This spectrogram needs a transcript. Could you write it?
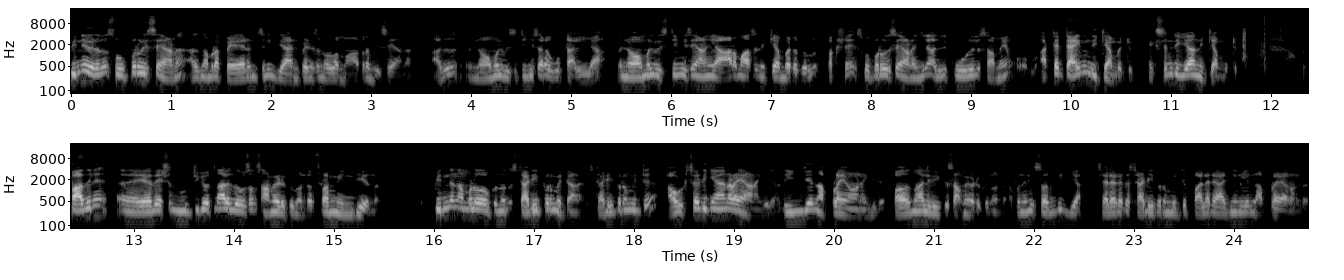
പിന്നെ വരുന്നത് സൂപ്പർ വിസയാണ് അത് നമ്മുടെ പേരൻസിനും ഗ്രാൻഡ് പേരൻസിനും ഉള്ള മാത്രം വിസയാണ് അത് നോർമൽ വിസിറ്റിംഗ് വിസയുടെ കൂട്ടല്ല. നോർമൽ വിസിറ്റിംഗ് വിസ ആണെങ്കിൽ ആറ് മാസം നിൽക്കാൻ പറ്റത്തുള്ളൂ. പക്ഷേ സൂപ്പർ വിസ ആണെങ്കിൽ അതിൽ കൂടുതൽ സമയം അറ്റ് എ ടൈം നിൽക്കാൻ പറ്റും. എക്സ്റ്റെൻഡ് ചെയ്യാൻ നിൽക്കാൻ പറ്റും. അപ്പോൾ അതിന് ഏകദേശം നൂറ്റി ഇരുപത്തിനാല് ദിവസം സമയം എടുക്കുന്നുണ്ട് ഫ്രം ഇന്ത്യ എന്ന് പിന്നെ നമ്മൾ നോക്കുന്നത് സ്റ്റഡി പെർമിറ്റ് ആണ്. സ്റ്റഡി പെർമിറ്റ് ഔട്ട്സൈഡ് കാനഡ ആണെങ്കിൽ അത് ഇന്ത്യയിൽ നിന്ന് അപ്ലൈ ആണെങ്കിൽ പതിനാല് വീക്ക് സമയം എടുക്കുന്നുണ്ട്. അപ്പോൾ നിങ്ങൾ ശ്രദ്ധിക്കുക. ചിലരൊക്കെ സ്റ്റഡി പെർമിറ്റ് പല രാജ്യങ്ങളിൽ നിന്ന് അപ്ലൈ ചെയ്യാറുണ്ട്.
